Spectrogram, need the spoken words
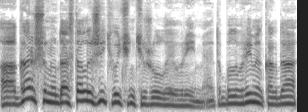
А Гаршину досталось жить в очень тяжелое время. Это было время, когда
